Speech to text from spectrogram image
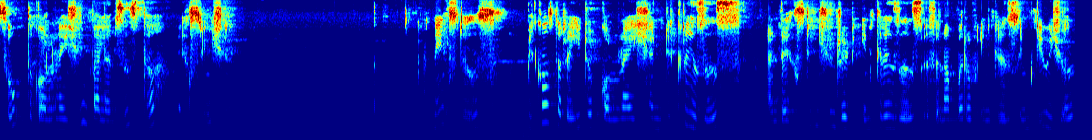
So balances the extinction. Next is because the rate of colonization decreases and the extinction rate increases as the number of increasing individual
